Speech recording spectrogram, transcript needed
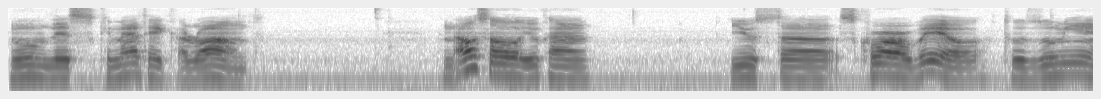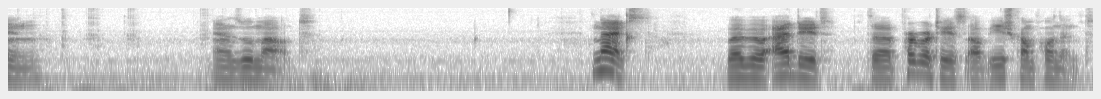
move this schematic around and also you can use the scroll wheel to zoom in and zoom out. Next, we will edit the properties of each component.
